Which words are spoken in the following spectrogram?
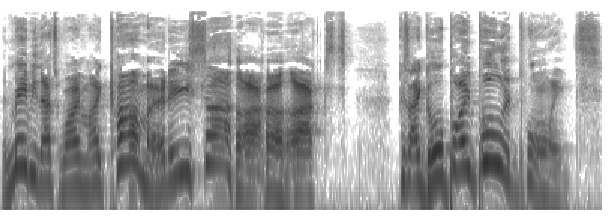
And maybe that's why my comedy sucks because I go by bullet points.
